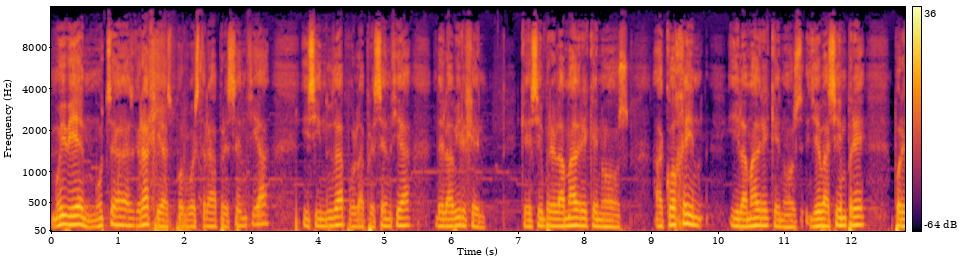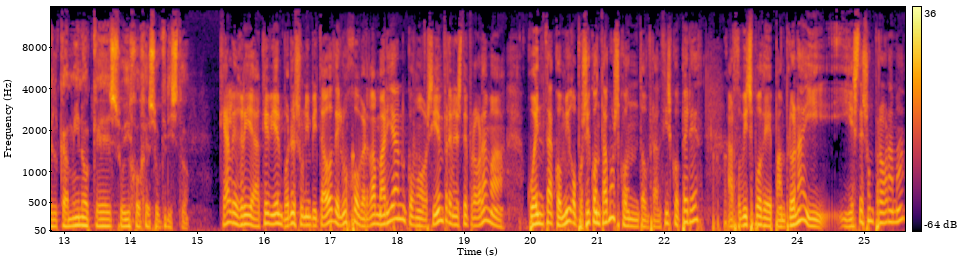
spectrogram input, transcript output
Muy bien, muchas gracias por vuestra presencia y sin duda por la presencia de la Virgen, que es siempre la madre que nos acoge y la madre que nos lleva siempre por el camino que es su Hijo Jesucristo. Qué alegría, qué bien. Bueno, es un invitado de lujo, ¿verdad, Marian? Como siempre en este programa. Cuenta conmigo. Pues hoy contamos con don Francisco Pérez, arzobispo de Pamplona, y, y este es un programa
